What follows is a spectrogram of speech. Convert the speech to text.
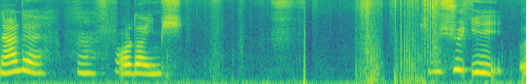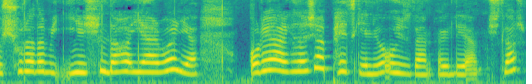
Nerede? Hı, oradaymış. Şimdi şu şurada bir yeşil daha yer var ya. Oraya arkadaşlar pet geliyor. O yüzden öyle yapmışlar.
